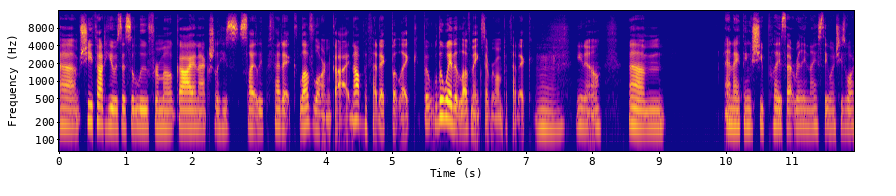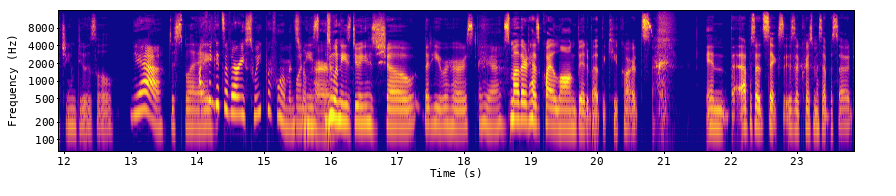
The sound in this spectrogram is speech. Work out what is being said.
Um, she thought he was this aloof, remote guy, and actually he's slightly pathetic, lovelorn guy. Not pathetic, but like the the way that love makes everyone pathetic, you know. Um, and I think she plays that really nicely when she's watching him do his little Yeah. display. I think it's a very sweet performance when from he's her. when he's doing his show that he rehearsed. Yeah. Smothered has quite a long bit about the cue cards. in the episode six is a Christmas episode,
